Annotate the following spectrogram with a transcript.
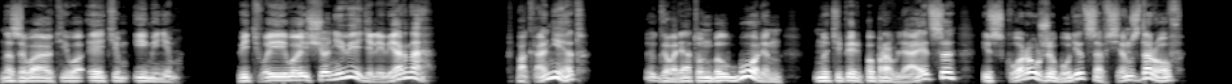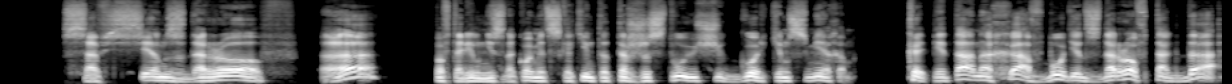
называют его этим именем. Ведь вы его еще не видели, верно? Пока нет. Говорят, он был болен, но теперь поправляется и скоро уже будет совсем здоров. «Совсем здоров, а?» — повторил незнакомец с каким-то торжествующим горьким смехом. «Капитан Ахав будет здоров тогда,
